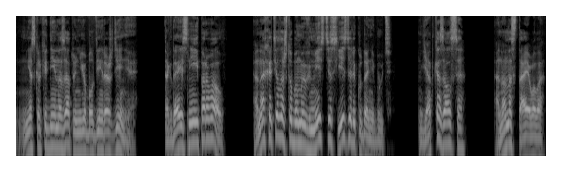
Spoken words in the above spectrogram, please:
Несколько дней назад у нее был день рождения. Тогда я с ней и порвал. Она хотела, чтобы мы вместе съездили куда-нибудь. Я отказался. Она настаивала.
